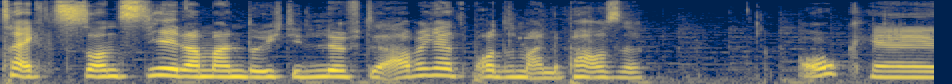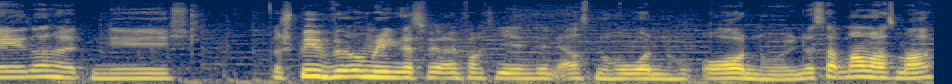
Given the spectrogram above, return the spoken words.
trägt sonst jedermann durch die Lüfte, aber jetzt braucht es mal eine Pause. Okay, dann halt nicht. Das Spiel will unbedingt, dass wir einfach hier in den ersten Orden, Orden holen. Deshalb machen wir es mal.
